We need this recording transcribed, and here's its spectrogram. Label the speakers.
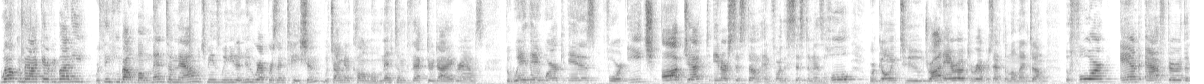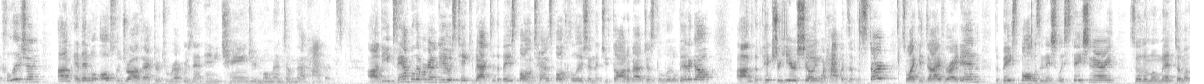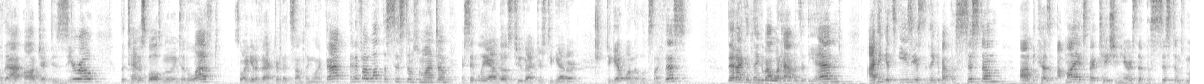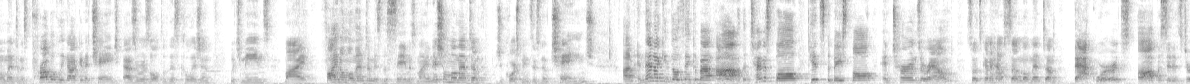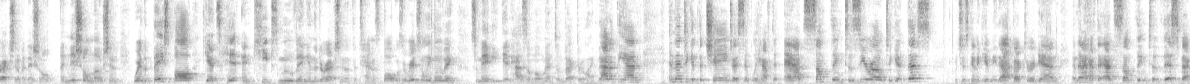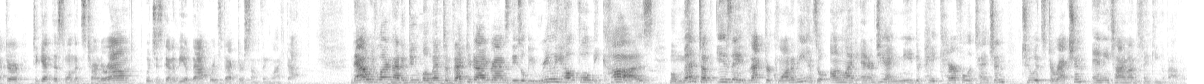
Speaker 1: Welcome back, everybody. We're thinking about momentum now, which means we need a new representation, which I'm going to call momentum vector diagrams. The way they work is for each object in our system and for the system as a whole, we're going to draw an arrow to represent the momentum before and after the collision, um, and then we'll also draw a vector to represent any change in momentum that happens. Uh, the example that we're going to do is take you back to the baseball and tennis ball collision that you thought about just a little bit ago. Um, the picture here is showing what happens at the start, so I can dive right in. The baseball was initially stationary, so the momentum of that object is zero. The tennis ball is moving to the left, so I get a vector that's something like that. And if I want the system's momentum, I simply add those two vectors together to get one that looks like this. Then I can think about what happens at the end. I think it's easiest to think about the system uh, because my expectation here is that the system's momentum is probably not going to change as a result of this collision, which means my final momentum is the same as my initial momentum, which of course means there's no change. Um, and then I can go think about, ah, the tennis ball hits the baseball and turns around. So it's going to have some momentum backwards, opposite its direction of initial, initial motion, where the baseball gets hit and keeps moving in the direction that the tennis ball was originally moving. So maybe it has a momentum vector like that at the end. And then to get the change, I simply have to add something to 0 to get this which is going to give me that vector again. And then I have to add something to this vector to get this one that's turned around, which is going to be a backwards vector, something like that. Now we've learned how to do momentum vector diagrams. These will be really helpful because momentum is a vector quantity. And so unlike energy, I need to pay careful attention to its direction anytime I'm thinking about it.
